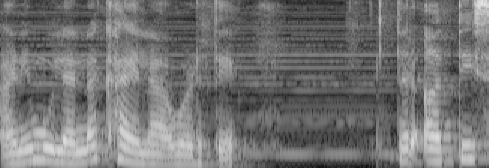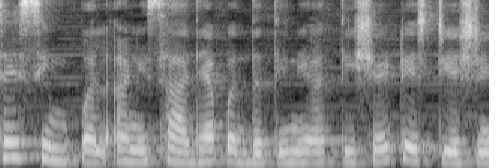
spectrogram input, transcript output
आणि मुलांना खायला आवडते. तर अतिशय सिंपल आणि साध्या पद्धतीने अतिशय टेस्टी अशी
